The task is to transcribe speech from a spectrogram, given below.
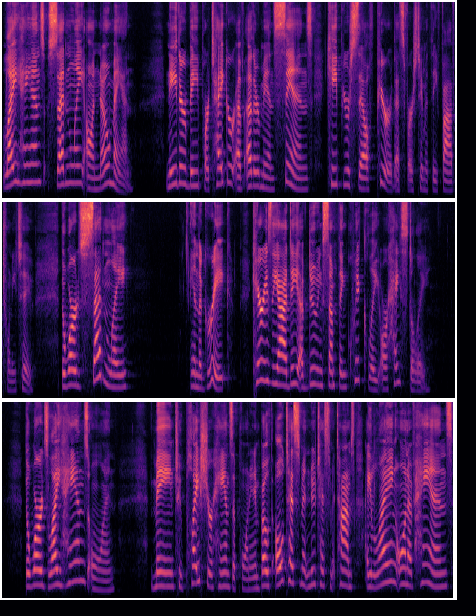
Lay hands suddenly on no man, neither be partaker of other men's sins, keep yourself pure. That's 1 Timothy 5:22. The word suddenly in the Greek carries the idea of doing something quickly or hastily. The words lay hands on mean to place your hands upon. And in both Old Testament and New Testament times, a laying on of hands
